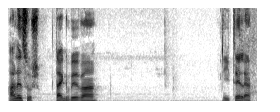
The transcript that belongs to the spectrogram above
Ale cóż, tak bywa. I tyle.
